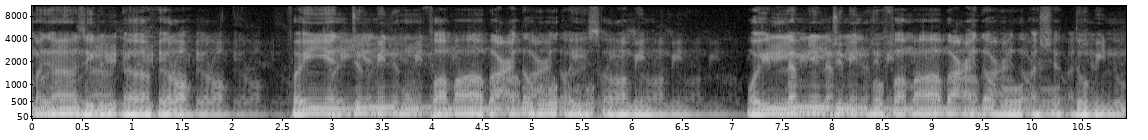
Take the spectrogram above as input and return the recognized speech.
منازل الآخرة فإن ينج منهم فما بعده أيسر منه وإن لم ينج منه فما بعده أشد منه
